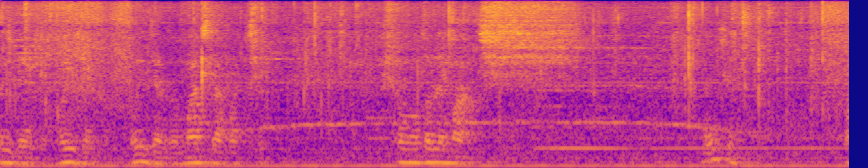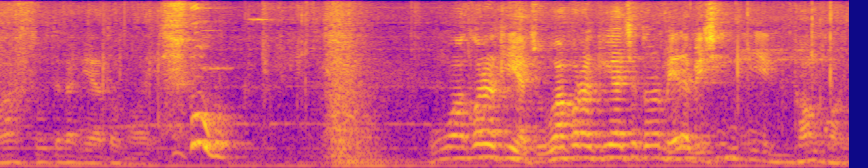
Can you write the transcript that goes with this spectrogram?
ওই দেখো ওই দেখো ওই দেখো, মাছ লাফাচ্ছে সমতলে মাছ। বুঝছ? মাছ তুলতে নাকি এত ভয়? উয়া করার কি আছে? উয়া করার কি আছে? তোমরা মেয়েরা বেশি ঢং করো।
